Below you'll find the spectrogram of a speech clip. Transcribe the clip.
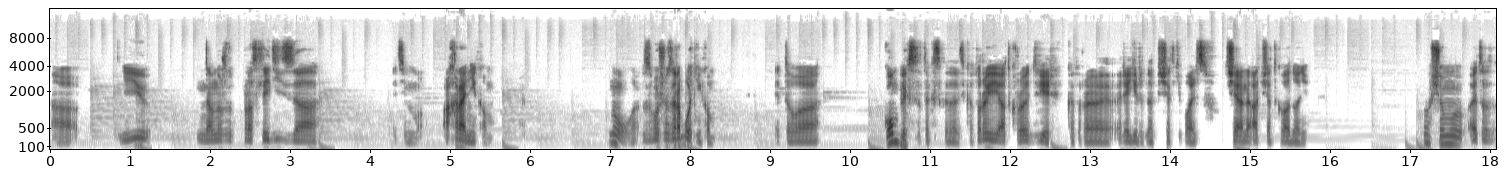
А, и нам нужно проследить за этим охранником. Ну, за, в общем, за работником этого комплекса, так сказать, который откроет дверь, которая реагирует на отпечатки пальцев, на отпечаток ладони. В общем, это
